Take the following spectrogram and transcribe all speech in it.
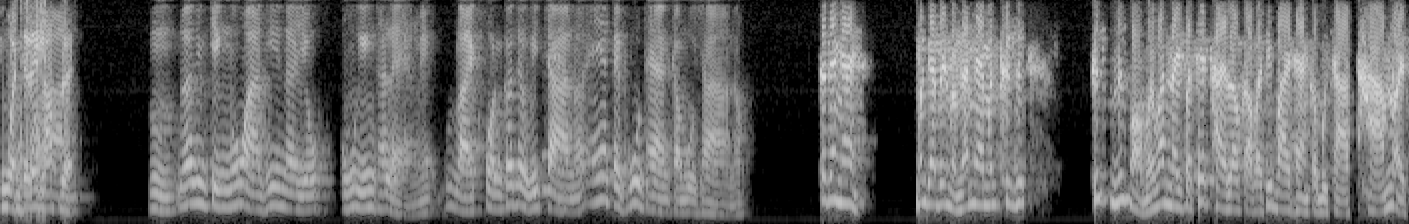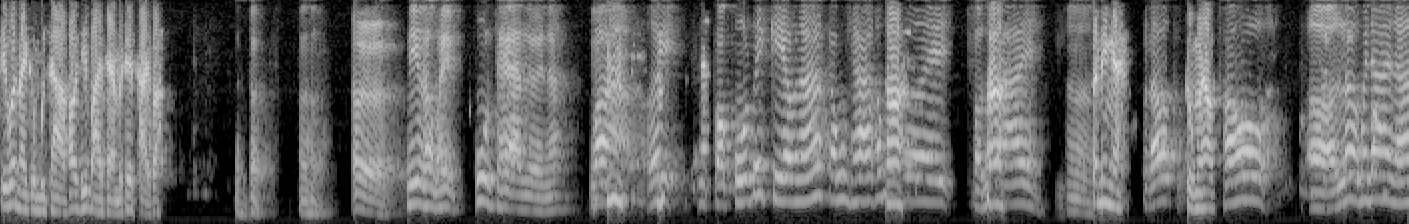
ควรจะได้รับเลย อืม แล้วจริง ๆ เมื่อวานที่นายกองค์อิงแถลงเนี่ยหลายคนก็จะวิจารณ์ว่าเอ๊ะไปพูดแทนกัมพูชาเนาะก็ได้ไง มันกลายเป็นแบบนั้นไงมันคือคือคือนึกออกไหมว่าในประเทศไทยเรากลับอธิบายแทนกัมพูชาถามหน่อยสิว่าในกัมพูชาเขาอธิบายแทนประเทศไทยปะ เออนี่เราไปพูดแทนเลยนะ ว่า อืมเอ้ยเกาะกูดไม่เกี่ยวนะกัมพูชาเขาไม่อ่า เคย สนใจเออก็นี่ไง แล้วถูกไหมครับ เขาเออเลิกไม่ได้นะ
